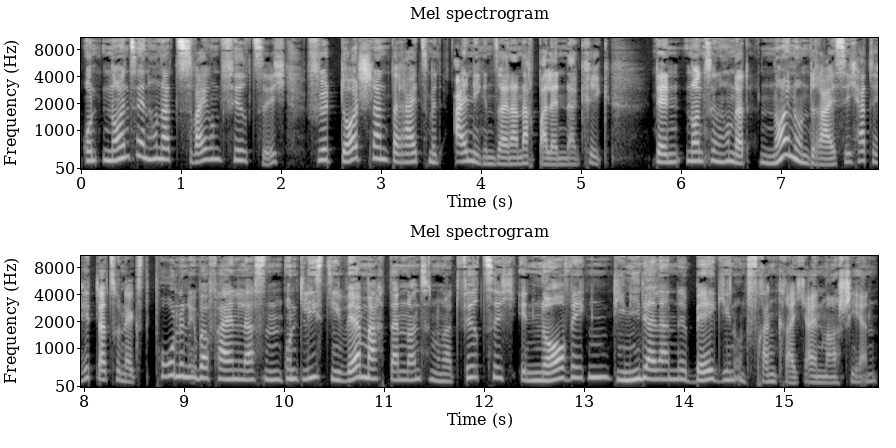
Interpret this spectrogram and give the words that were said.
Und 1942 führt Deutschland bereits mit einigen seiner Nachbarländer Krieg. Denn 1939 hatte Hitler zunächst Polen überfallen lassen und ließ die Wehrmacht dann 1940 in Norwegen, die Niederlande, Belgien und Frankreich einmarschieren.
